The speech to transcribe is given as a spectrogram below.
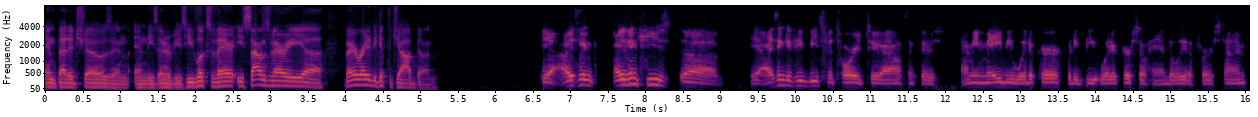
embedded shows and and these interviews. He looks very he sounds very uh very ready to get the job done. yeah, I think I think he's uh yeah, I think if he beats Vettori too, I don't think there's I mean maybe Whitaker, but he beat Whitaker so handily the first time.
